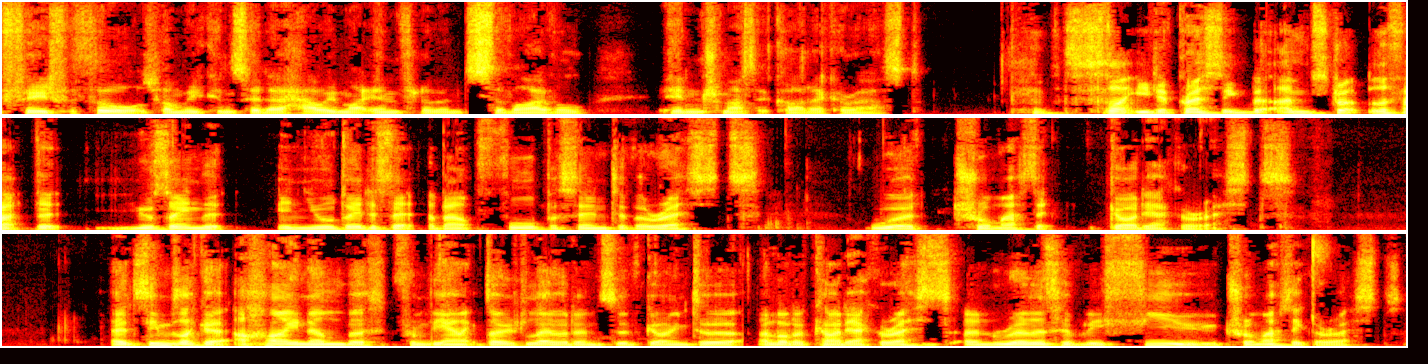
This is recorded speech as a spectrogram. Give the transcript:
food for thought when we consider how we might influence survival in traumatic cardiac arrest it's slightly depressing, but I'm struck by the fact that you're saying that in your data set, about 4% of arrests were traumatic cardiac arrests. It seems like a, a, high number from the anecdotal evidence of going to a lot of cardiac arrests and relatively few traumatic arrests.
